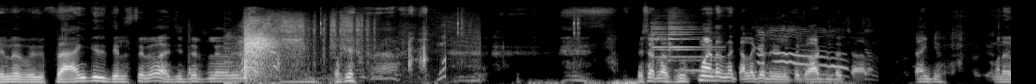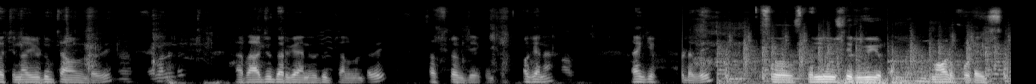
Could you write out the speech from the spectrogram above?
ఏం లేదు ఫ్రాంక్ ఇది తెలుస్తలేదు ఆ జింజర్ ఫ్లేవర్ ఓకే. జస్ట్ అట్లా జుప్ మాట కళ్ళకే వెళ్తాయి ఘాటు ఉంటుంది చాలా. థ్యాంక్ యూ మన చిన్న యూట్యూబ్ ఛానల్ ఉంటుంది. రాజు దర్గా అనే యూట్యూబ్ ఛానల్ ఉంటుంది. సబ్స్క్రైబ్ చేయకుండా. ఓకేనా? థ్యాంక్ యూ సో స్మెల్ చూసి రివ్యూ చెప్పండి మామిడి ఫోటో ఇస్తాం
